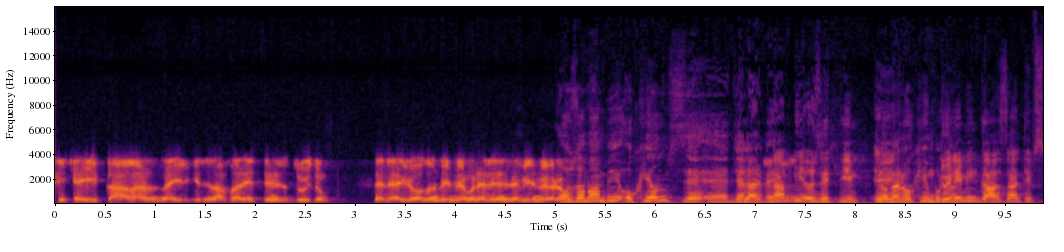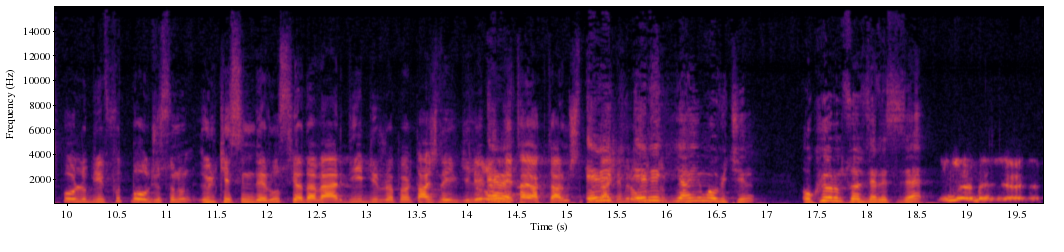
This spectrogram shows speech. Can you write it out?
şike iddialarıyla ilgili laflar ettiğinizi duydum. Ne derece olduğunu bilmiyorum. Ne dediğinizi de bilmiyorum. O zaman bir okuyalım size e, Celal Bey. Ben bir özetleyeyim. Yo, Ee, ben okuyayım buradan. Dönemin Gaziantep sporlu bir futbolcusunun ülkesinde Rusya'da verdiği bir röportajla ilgili bir Evet. detay aktarmıştı. Turgay Erik, Demir okusun. Erik Yahimovic'in okuyorum sözlerini size. Dinliyorum ben sizi. Evet.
